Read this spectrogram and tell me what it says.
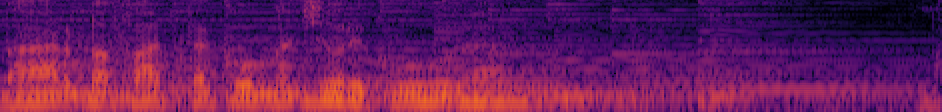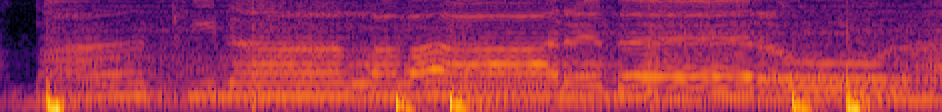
barba fatta con maggiore cura, la macchina a lavare ed era ora,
